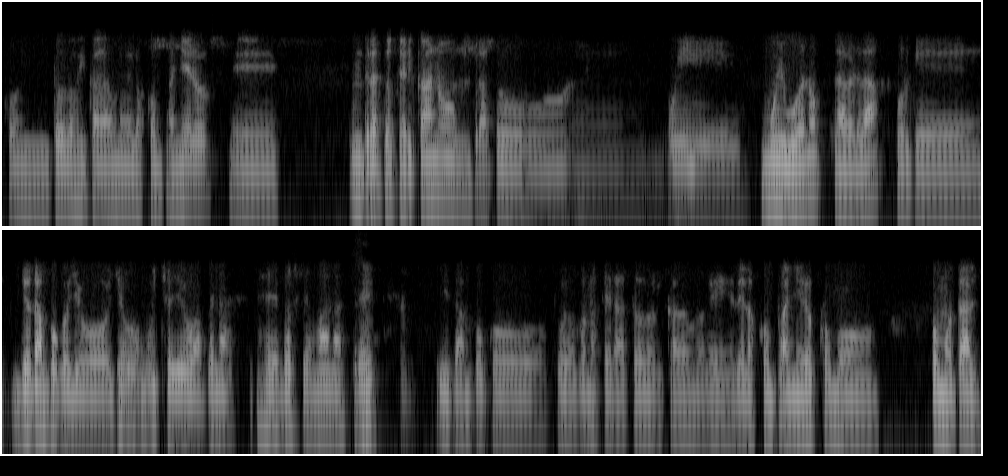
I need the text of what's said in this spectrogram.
con todos y cada uno de los compañeros. eh, un trato cercano, un trato eh, muy muy bueno, la verdad, porque yo tampoco llevo llevo mucho, llevo apenas eh, dos semanas, tres, y tampoco puedo conocer a todos cada uno de, de los compañeros como como tal,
